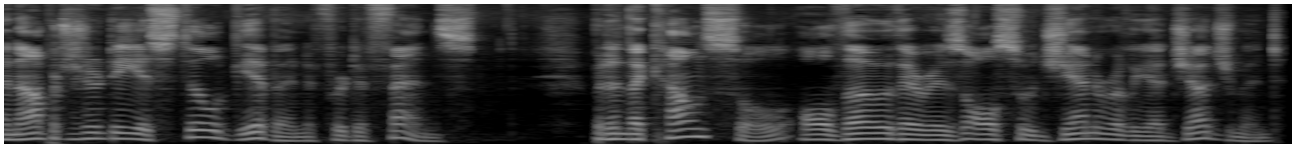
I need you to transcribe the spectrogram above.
an opportunity is still given for defense, but in the council, although there is also generally a judgment,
